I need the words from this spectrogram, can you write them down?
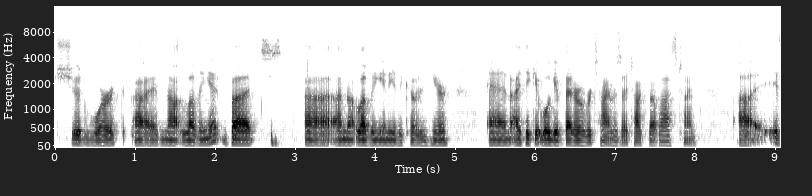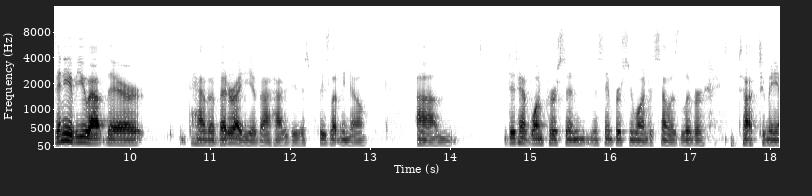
should work. I'm not loving it, but uh, I'm not loving any of the code in here and I think it will get better over time, as I talked about last time. Uh, if any of you out there have a better idea about how to do this, please let me know. Um, did have one person, the same person who wanted to sell his liver, talk to me,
